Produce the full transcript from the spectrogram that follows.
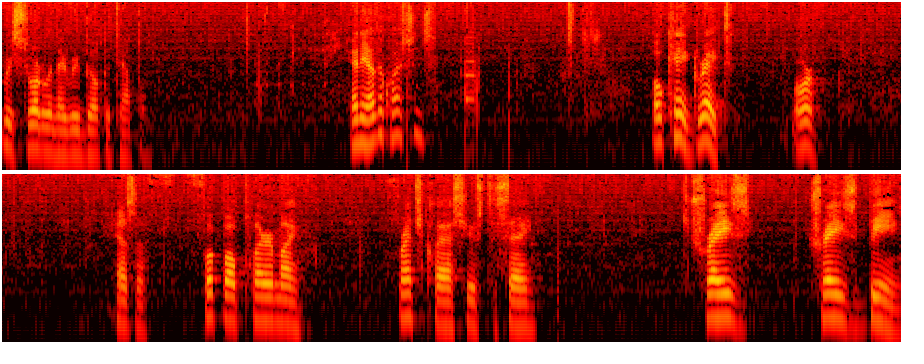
restored when they rebuilt the temple. Any other questions? Okay, great. Or as a football player, my French class used to say, "Trays, trays being."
